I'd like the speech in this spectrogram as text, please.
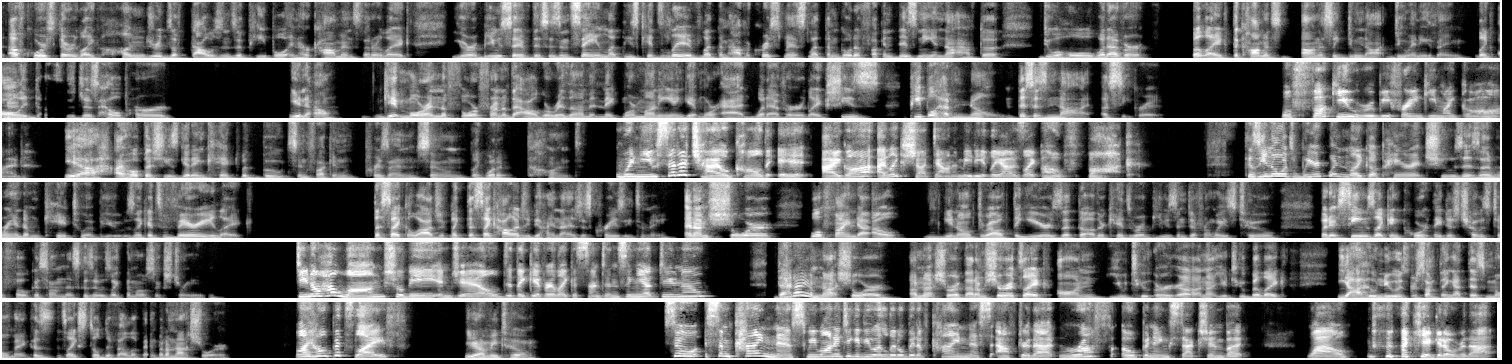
of course there are like hundreds of thousands of people in her comments that are like you're abusive. This is insane. Let these kids live. Let them have a Christmas. Let them go to fucking Disney and not have to do a whole whatever. But like the comments honestly do not do anything. Like all mm. it does is just help her, you know, get more in the forefront of the algorithm and make more money and get more ad whatever. Like she's people have known this is not a secret. Well, fuck you, Ruby Franke. My God. Yeah, I hope that she's getting kicked with boots in fucking prison soon. Like, what a cunt. When you said a child called it, I got, I like shut down immediately. I was like, oh, fuck. Because, you know, it's weird when like a parent chooses a random kid to abuse. Like, it's very like, the psychological like the psychology behind that is just crazy to me. And I'm sure we'll find out, you know, throughout the years that the other kids were abused in different ways too. But it seems like in court they just chose to focus on this because it was like the most extreme. Do you know how long she'll be in jail? Did they give her like a sentencing yet? Do you know? That I am not sure. I'm not sure of that. I'm sure it's like on YouTube or uh, not YouTube, but like Yahoo News or something at this moment because it's like still developing, but I'm not sure. Well, I hope it's life. Yeah, me too. So, some kindness. We wanted to give you a little bit of kindness after that rough opening section, but wow, I can't get over that.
